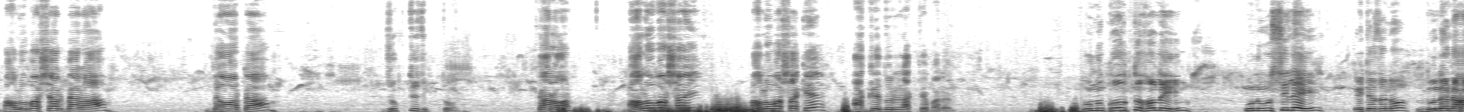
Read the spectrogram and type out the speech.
ভালোবাসার বেড়া দেওয়াটা যুক্তিযুক্ত, কারণ ভালোবাসাই ভালোবাসাকে আঁকড়ে ধরে রাখতে পারে। কোনো কৌতূহলেই, কোনো উচিলেই এটা যেন দুলে না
